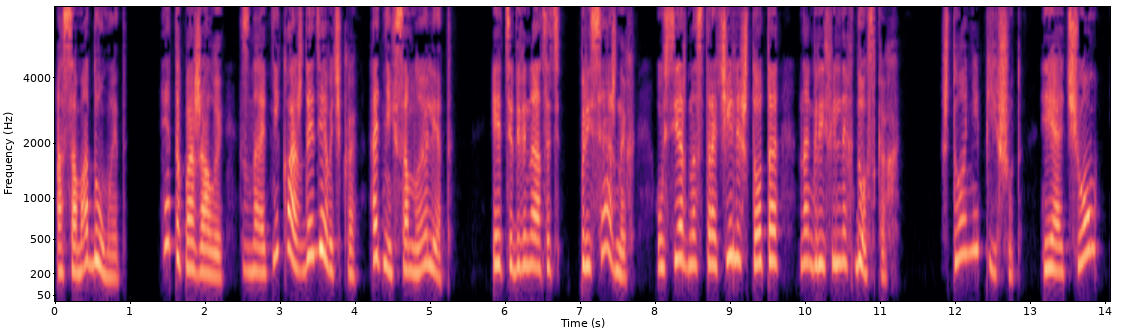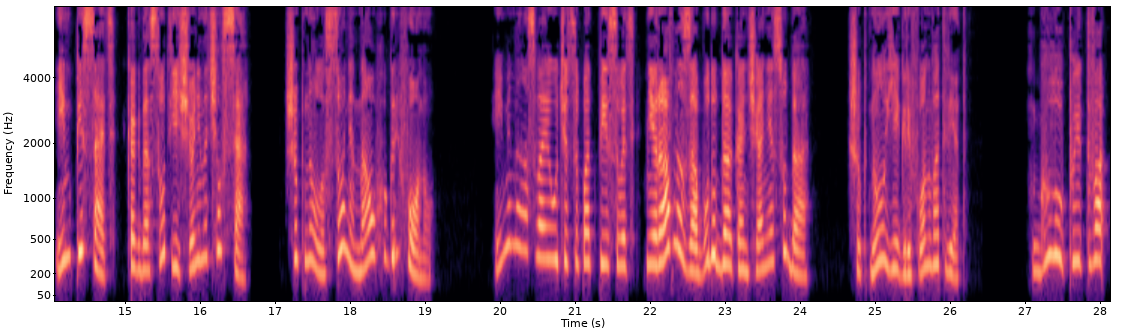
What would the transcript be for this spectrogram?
а сама думает. «Это, пожалуй, знает не каждая девочка одних со мной лет». Эти двенадцать присяжных усердно строчили что-то на грифельных досках. Что они пишут? И о чем им писать, когда суд еще не начался? Шепнула Соня на ухо Грифону. Имена свои учатся подписывать, неравно забудут до окончания суда, шепнул ей Грифон в ответ. Глупые тва...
